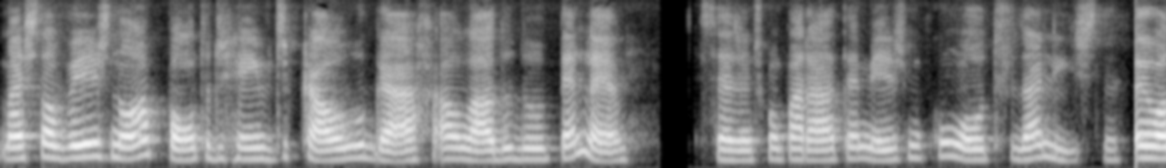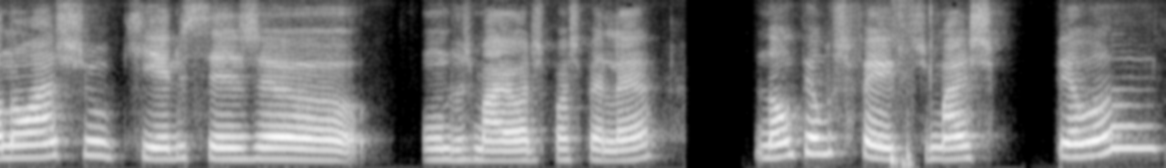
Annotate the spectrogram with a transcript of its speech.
mas talvez não a ponto de reivindicar o lugar ao lado do Pelé, se a gente comparar até mesmo com outros da lista. Eu não acho que ele seja um dos maiores pós-Pelé, não pelos feitos, mas pelo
